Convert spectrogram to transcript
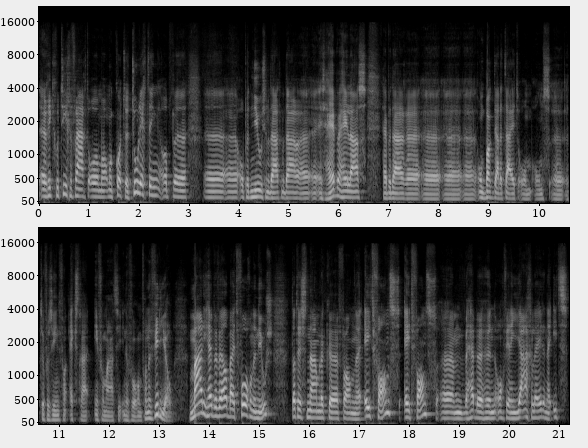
Recruitee gevraagd om, om een korte toelichting op, op het nieuws inderdaad. Maar daar is, hebben helaas hebben daar, ontbakt daar de tijd om ons te voorzien van extra informatie in de vorm van een video. Maar die hebben wel bij het volgende nieuws. Dat is namelijk uh, van Eight Fans. Fans. Um, we hebben hun ongeveer een jaar geleden, naar iets,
